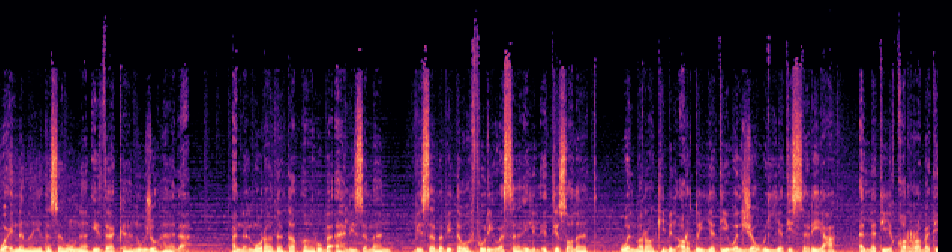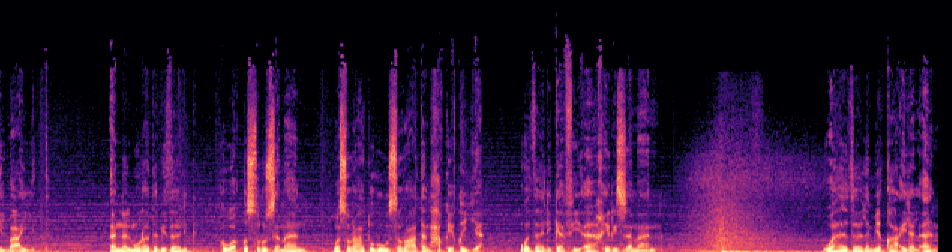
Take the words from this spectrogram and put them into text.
وإنما يتساوون إذا كانوا جهالا أن المراد تقارب أهل الزمان بسبب توفر وسائل الاتصالات والمراكب الأرضية والجوية السريعة التي قربت البعيد. أن المراد بذلك هو قصر الزمان وسرعته سرعة حقيقية وذلك في آخر الزمان. وهذا لم يقع إلى الآن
